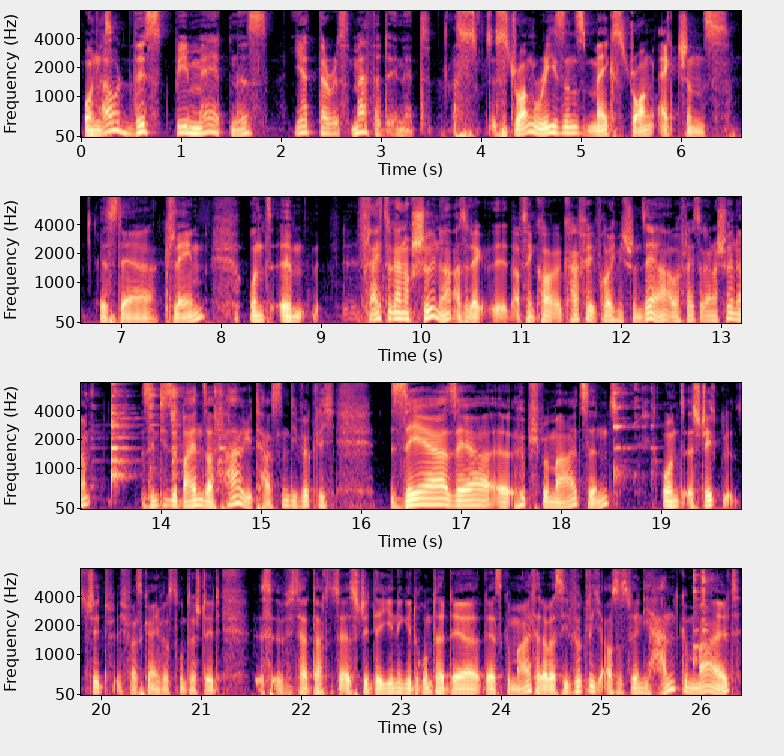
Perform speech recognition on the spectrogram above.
Und How this be madness, yet there is method in it. Strong reasons make strong actions ist der Claim. Und ähm, vielleicht sogar noch schöner, also der, äh, auf den Kaffee freue ich mich schon sehr, aber vielleicht sogar noch schöner, sind diese beiden Safari-Tassen, die wirklich sehr, sehr äh, hübsch bemalt sind. Und es steht, steht, ich weiß gar nicht, was drunter steht. Es, ich dachte zuerst steht derjenige drunter, der, der es gemalt hat, aber es sieht wirklich aus, als wären die Hand gemalt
